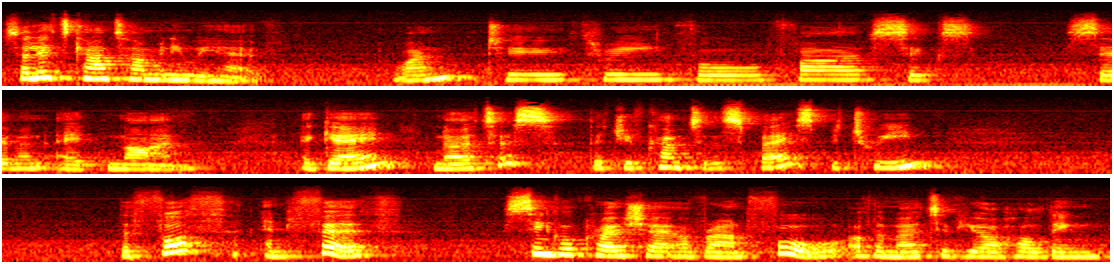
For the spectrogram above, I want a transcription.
so let's count how many we have. One, two, three, four, five, six, seven, eight, nine. Again, notice that you've come to the space between the fourth and fifth single crochet of round four of the motif you are holding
